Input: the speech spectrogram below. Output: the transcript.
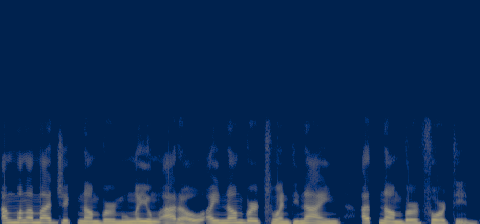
Ang mga magic number mo ngayong araw ay number 29 at number 14.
